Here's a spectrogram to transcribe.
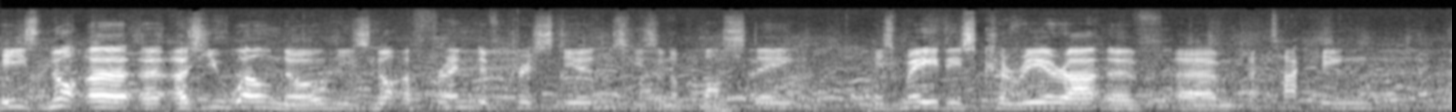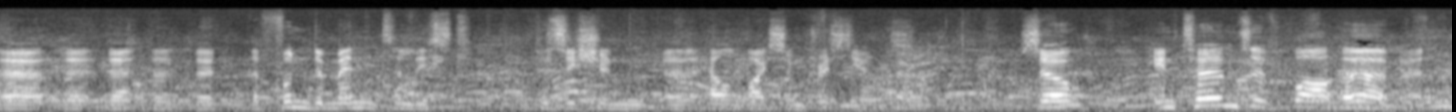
he's not, uh, uh, as you well know, he's not a friend of Christians. He's an apostate. He's made his career out of um, attacking uh, the, the, the, the, the fundamentalist position uh, held by some Christians. So, in terms of Bart Ehrman,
